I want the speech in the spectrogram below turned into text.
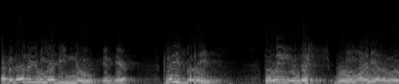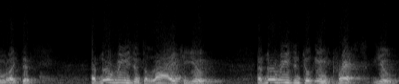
And for those of you who may be new in here, please believe, for we in this room or any other room like this have no reason to lie to you, have no reason to impress you.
